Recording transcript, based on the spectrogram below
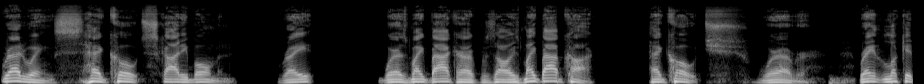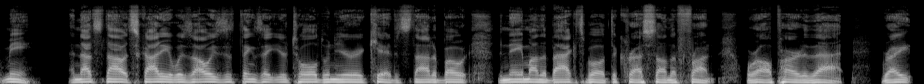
red wings head coach scotty bowman right whereas mike babcock was always mike babcock head coach wherever right look at me and that's not what Scotty it was always the things that you're told when you're a kid. It's not about the name on the back, it's about the crest on the front. We're all part of that, right?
